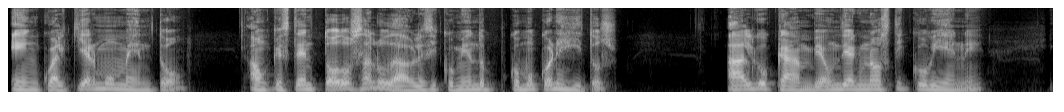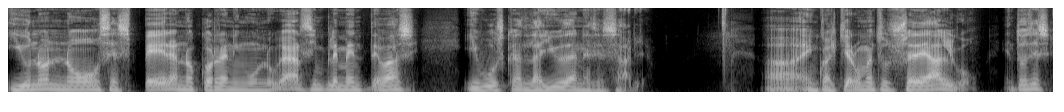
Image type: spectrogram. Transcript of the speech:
En cualquier momento, aunque estén todos saludables y comiendo como conejitos, algo cambia, un diagnóstico viene y uno no se espera, no corre a ningún lugar, simplemente vas y buscas la ayuda necesaria. Ah, en cualquier momento sucede algo. Entonces,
